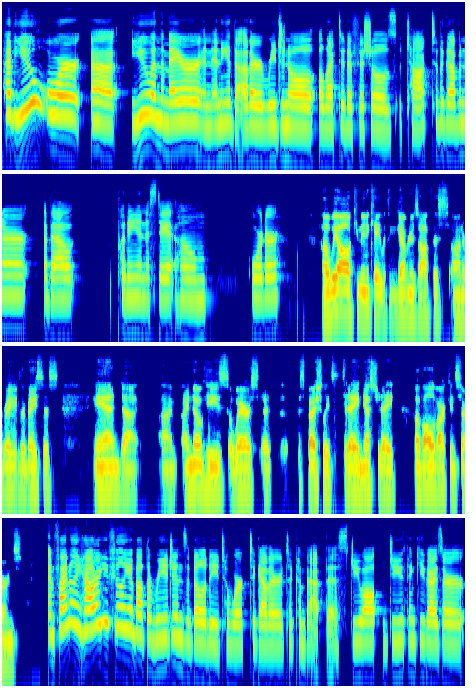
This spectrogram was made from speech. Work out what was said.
Have you or uh, you and the mayor and any of the other regional elected officials talked to the governor about putting in a stay at home order? Uh, we all communicate with the governor's office on a regular basis. And uh, I, I, know he's aware, uh, especially today and yesterday, of all of our concerns. And finally, how are you feeling about the region's ability to work together to combat this? Do you all do you think you guys are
